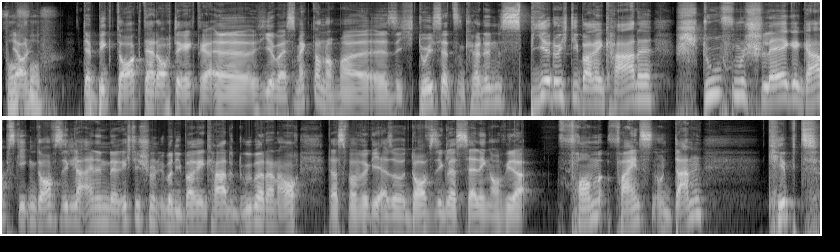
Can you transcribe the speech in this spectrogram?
Wuff, ja, wuff der Big Dog, der hat auch direkt äh, hier bei SmackDown nochmal äh, sich durchsetzen können. Spear durch die Barrikade, Stufenschläge gab es gegen Dorf Ziggler, einen, der richtig schon über die Barrikade drüber dann auch. Das war wirklich, also Dorf Ziggler Selling auch wieder vom Feinsten. Und dann kippt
